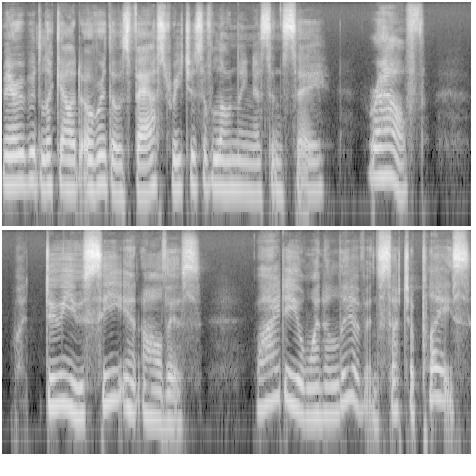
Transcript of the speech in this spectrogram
Mary would look out over those vast reaches of loneliness and say, Ralph, what do you see in all this? Why do you want to live in such a place?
